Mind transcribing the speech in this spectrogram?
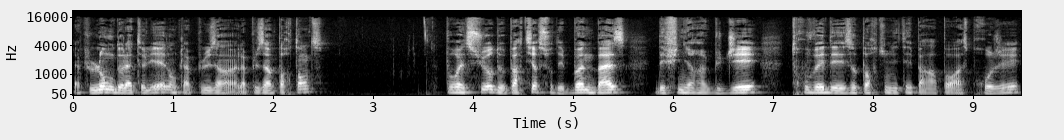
la plus longue de l'atelier, donc la plus, la plus importante, pour être sûr de partir sur des bonnes bases, définir un budget, trouver des opportunités par rapport à ce projet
